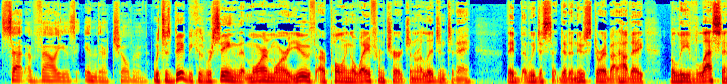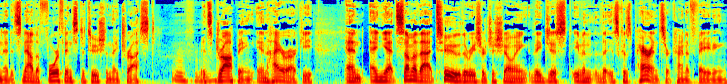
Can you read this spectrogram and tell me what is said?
set of values in their children. which is big because we're seeing that more and more youth are pulling away from church and religion today. They we just did a news story about how they believe less in it. It's now the fourth institution they trust. Mm-hmm. It's dropping in hierarchy, and and yet some of that too. The research is showing they just even the, it's because parents are kind of fading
